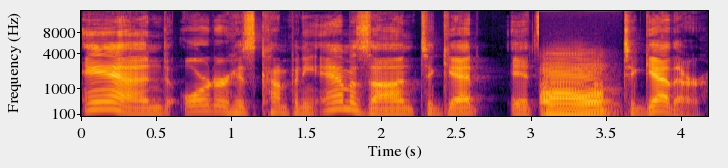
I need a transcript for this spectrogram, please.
and order his company Amazon to get it together.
